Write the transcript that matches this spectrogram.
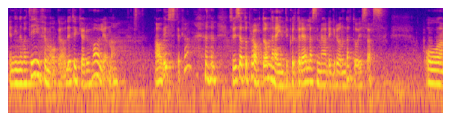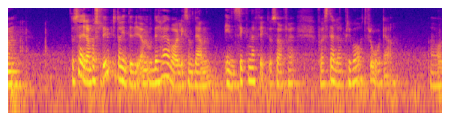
en innovativ förmåga och det tycker jag du har Lena. Ja visst, jag kan. Så vi satt och pratade om det här interkulturella som jag hade grundat då i SAS. Och mm, då säger han på slutet av intervjun, och det här var liksom den insikten jag fick, då sa han, får jag, får jag ställa en privat fråga? Ja,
